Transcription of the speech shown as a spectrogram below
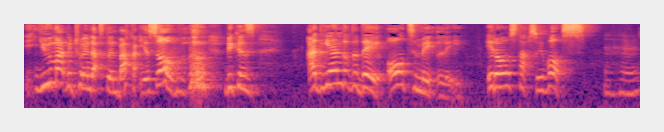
you might be throwing that stone back at yourself. because at the end of the day, ultimately, it all starts with us. Mm-hmm.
